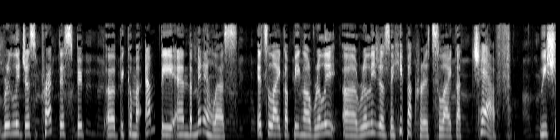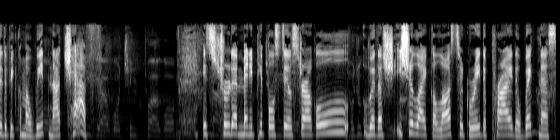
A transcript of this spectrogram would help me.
religious practice be, uh, become empty and meaningless. It's like being a really a religious hypocrite, like a chaff. We should become a wheat, not chaff. It's true that many people still struggle with an issue like a lust, greed, pride, weakness,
